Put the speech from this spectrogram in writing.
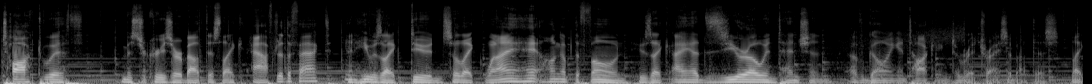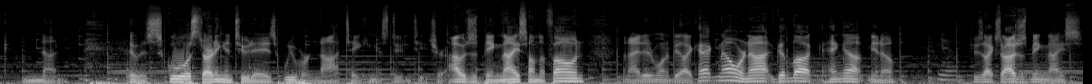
talked with Mr. Creaser about this like after the fact, and he Mhm. was like, "Dude, so like when I hung up the phone, he was like, I had zero intention of going and talking to Rich Rice about this, like none. It was school was starting in two days. We were not taking a student teacher. I was just being nice on the phone, and I didn't want to be like, heck no, we're not. Good luck. Hang up. You know. Yeah. He was like, so I was just being nice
